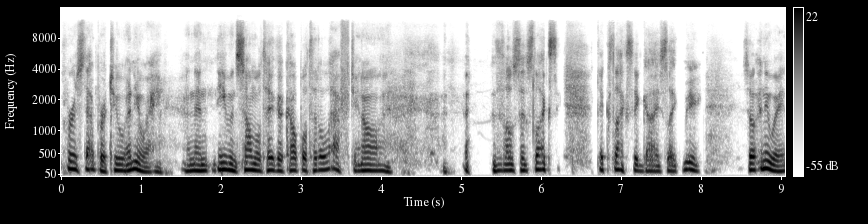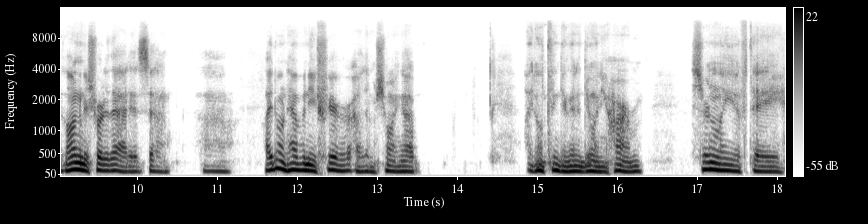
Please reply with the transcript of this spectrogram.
For a step or two, anyway. And then even some will take a couple to the left, you know. Those dyslexic, dyslexic guys like me. So, anyway, long and the short of that is uh, uh, I don't have any fear of them showing up. I don't think they're going to do any harm. Certainly, if they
